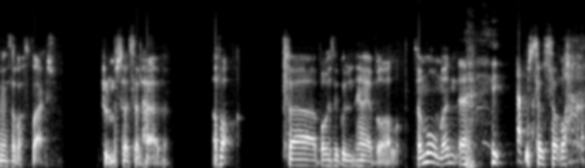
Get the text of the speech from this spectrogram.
2013 في المسلسل هذا. افاق فبغيت أقول النهاية بالغلط. عموما مسلسل رائع.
